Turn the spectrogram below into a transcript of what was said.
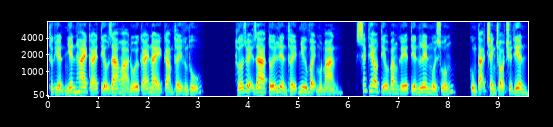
thực hiện nhiên hai cái tiểu gia hỏa đối cái này cảm thấy hứng thú. Hứa duệ ra tới liền thấy như vậy một màn, xách theo tiểu băng ghế tiến lên ngồi xuống, cùng tại tranh trò chuyện thiên.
